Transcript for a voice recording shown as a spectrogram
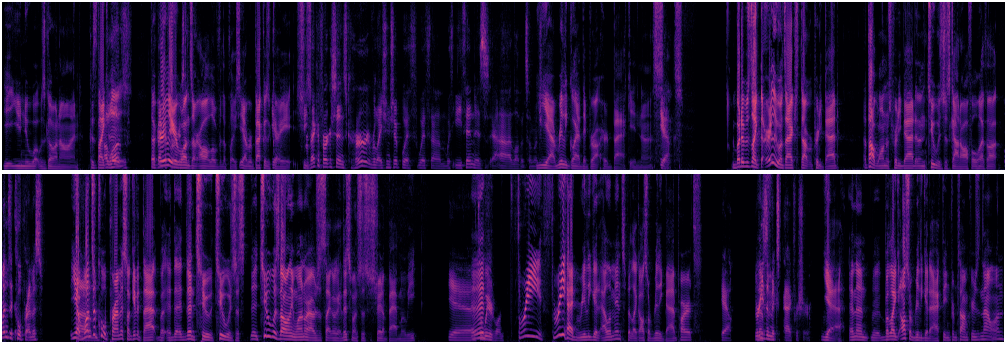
you, you knew what was going on. Because like I uh, love the Rebecca earlier Ferguson. ones are all over the place. Yeah, Rebecca's Yeah. great. She's Rebecca Ferguson's her relationship with with um with Ethan is I love it so much. yeah, really glad they brought her back in uh, Yeah. six. But it was like the early ones I actually thought were pretty bad. I thought one was pretty bad, and then two was just god awful. I thought. One's a cool premise. Yeah, one's a Um, cool premise. I'll give it that. But uh, then two, two was just uh, two was the only one where I was just like, okay, this one's just a straight up bad movie. Yeah, And it's then- a weird one. Three, three had really good elements, but like also really bad parts. Yeah. Three's a mixed bag for sure. Yeah, and then uh, but like also really good acting from Tom Cruise in that one.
